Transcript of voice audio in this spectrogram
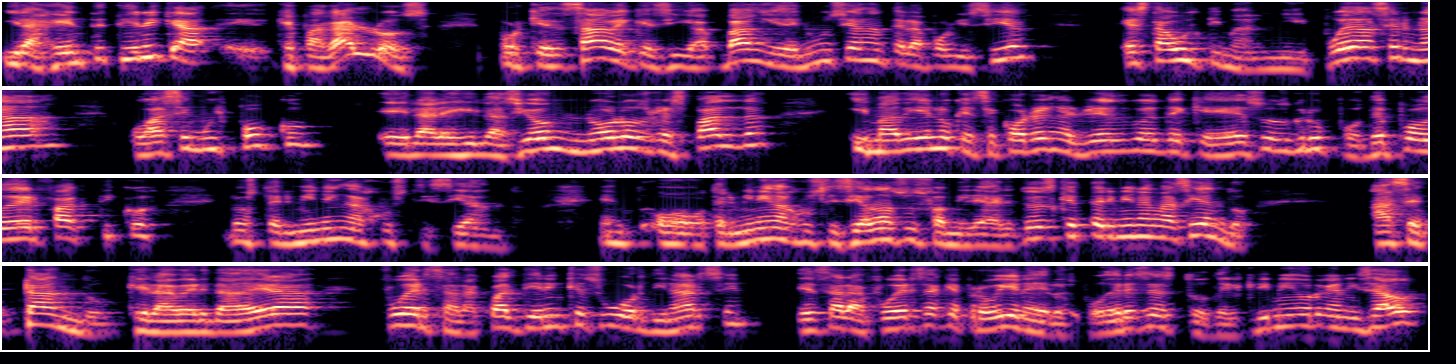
y la gente tiene que, eh, que pagarlos porque sabe que si van y denuncian ante la policía, esta última ni puede hacer nada o hace muy poco, eh, la legislación no los respalda y más bien lo que se corre en el riesgo es de que esos grupos de poder fácticos los terminen ajusticiando o terminen ajusticiando a sus familiares. Entonces, ¿qué terminan haciendo? Aceptando que la verdadera fuerza a la cual tienen que subordinarse es a la fuerza que proviene de los poderes estos del crimen organizado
